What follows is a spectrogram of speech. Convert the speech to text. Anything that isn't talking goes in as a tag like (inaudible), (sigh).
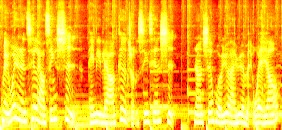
美味人妻聊心事，陪你聊各种新鲜事。让生活越来越美味哟。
